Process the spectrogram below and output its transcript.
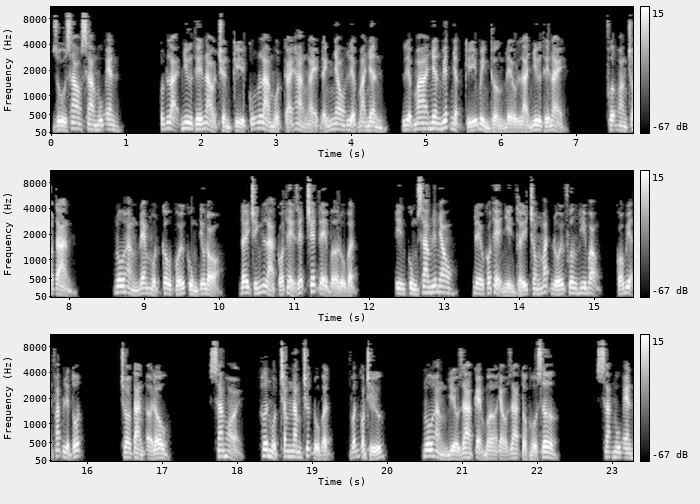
dù sao samuel cốt lại như thế nào truyền kỳ cũng là một cái hàng ngày đánh nhau liệt ma nhân, liệt ma nhân viết nhật ký bình thường đều là như thế này. Phượng hoàng cho tàn. Nô hàng đem một câu cuối cùng tiêu đỏ, đây chính là có thể giết chết để bờ đồ vật. In cùng sam liếc nhau, đều có thể nhìn thấy trong mắt đối phương hy vọng, có biện pháp liền tốt. Cho tàn ở đâu? Sam hỏi, hơn một trăm năm trước đồ vật, vẫn còn chứ? Nô hàng điều ra kèm bờ ẻo gia tộc hồ sơ samuel.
